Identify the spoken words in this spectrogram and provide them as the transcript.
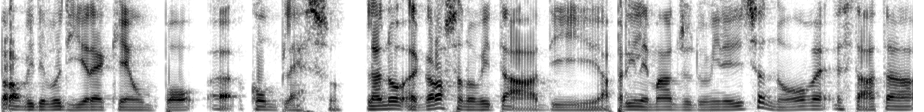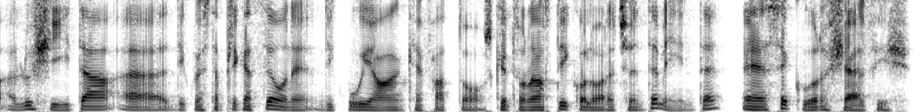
però vi devo dire che è un po' eh, complesso. La, no- la, grossa novità di aprile-maggio 2019 è stata l'uscita eh, di questa applicazione di cui ho anche fatto, ho scritto un articolo recentemente, eh, Secure Shellfish.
